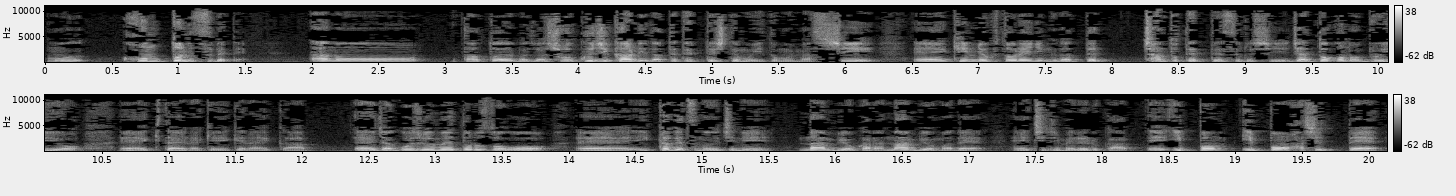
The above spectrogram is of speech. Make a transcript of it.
もう、本当にすべて。あのー例えばじゃあ食事管理だって徹底してもいいと思いますし、えー筋力トレーニングだってちゃんと徹底するし、じゃあどこの部位を、えー鍛えなきゃいけないか、えーじゃあ50メートル走を、え1ヶ月のうちに何秒から何秒まで、えー縮めれるか、え1本、一本走って、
